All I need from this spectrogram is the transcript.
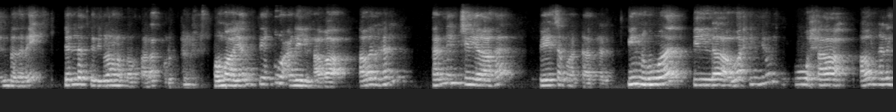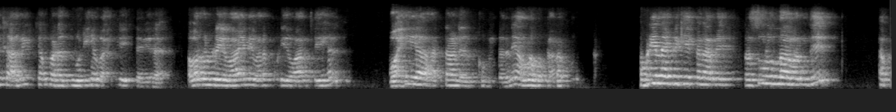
என்பதனை தெல்ல தெளிவாக நம்ம பல கொடுக்கிறார். ஒமா அனில் ஹவா அவர்கள் தன்னிச்சையாக பேச மாட்டார்கள் இன் ஹுவ இல்லா வஹ்யுன் ஊஹா அவர்களுக்கு அறிவிக்கப்படக்கூடிய வகையை தவிர அவர்களுடைய வாயிலே வரக்கூடிய வார்த்தைகள் வகையாகத்தான் இருக்கும் என்பதனை அல்லாஹ் தஆலா அப்படியெல்லாம் எப்படி கேட்கலாமே ரசூலுல்லா வந்து அப்ப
